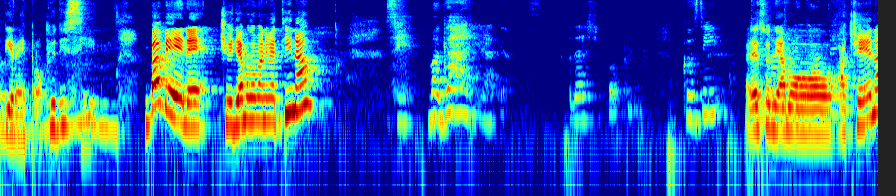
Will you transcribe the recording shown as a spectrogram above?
direi proprio di sì. Va bene, ci vediamo domani mattina? Sì, magari ragazzi. Adesso così. Adesso andiamo a cena,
